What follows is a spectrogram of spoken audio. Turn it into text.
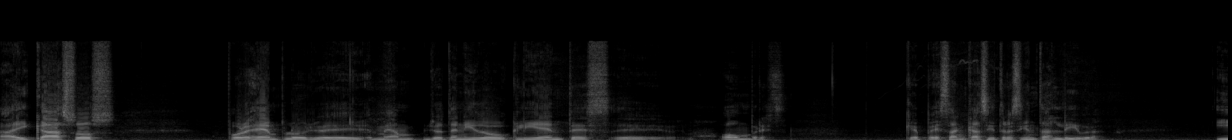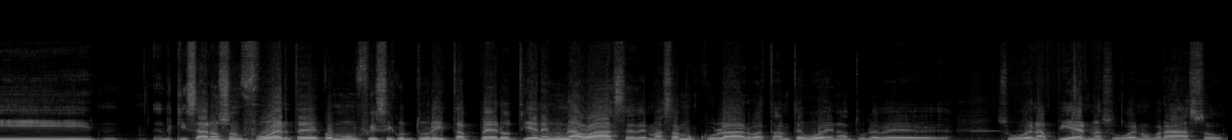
hay casos, por ejemplo, yo he, tenido clientes, eh, hombres, que pesan casi 300 libras y quizá no son fuertes como un fisiculturista, pero tienen una base de masa muscular bastante buena. Tú le ves su buena pierna, su buenos brazo.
